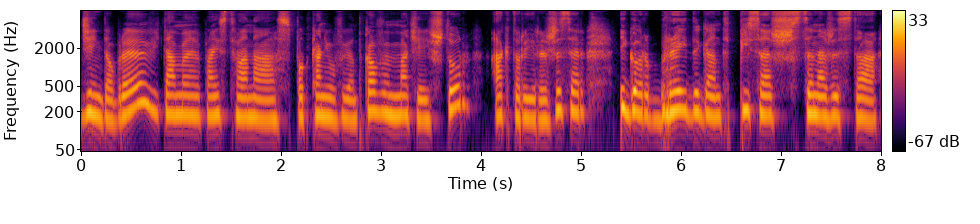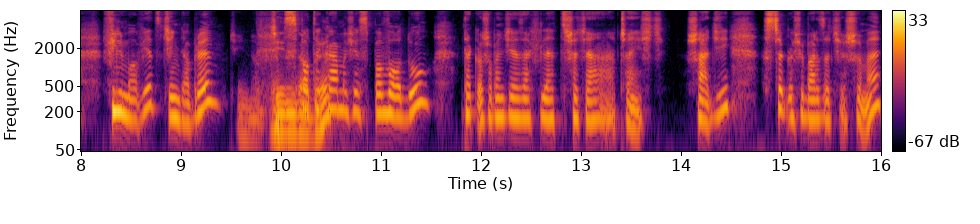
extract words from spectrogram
Dzień dobry, witamy Państwa na spotkaniu wyjątkowym. Maciej Sztur, aktor i reżyser, Igor Brejdygant, pisarz, scenarzysta, filmowiec. Dzień dobry. Dzień dobry. Dzień dobry. Spotykamy się z powodu tego, że będzie za chwilę trzecia część Szadzi, z czego się bardzo cieszymy.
